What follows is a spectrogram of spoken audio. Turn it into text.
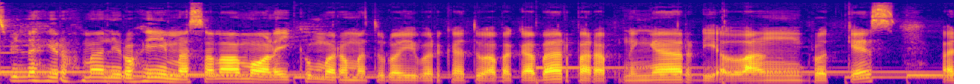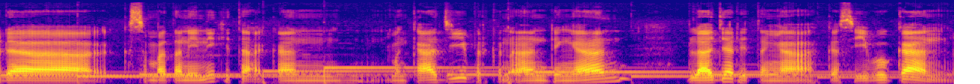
Bismillahirrahmanirrahim. Assalamualaikum warahmatullahi wabarakatuh. Apa kabar para pendengar di Elang Broadcast? Pada kesempatan ini kita akan mengkaji berkenaan dengan Belajar di tengah kesibukan.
